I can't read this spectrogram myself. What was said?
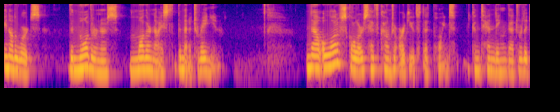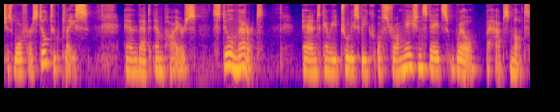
In other words, the Northerners modernized the Mediterranean. Now, a lot of scholars have counter argued that point, contending that religious warfare still took place and that empires still mattered. And can we truly speak of strong nation states? Well, perhaps not.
